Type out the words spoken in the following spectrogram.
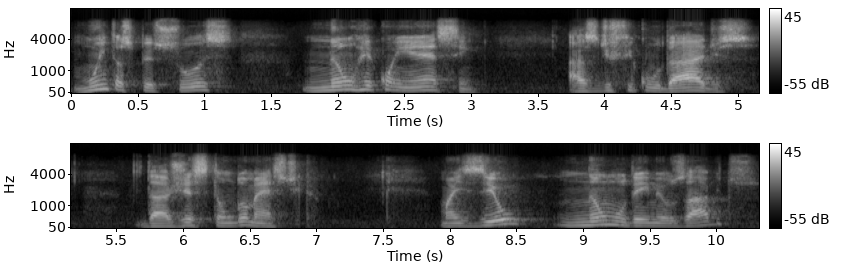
Muitas pessoas não reconhecem as dificuldades da gestão doméstica. Mas eu não mudei meus hábitos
